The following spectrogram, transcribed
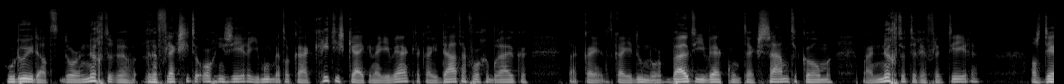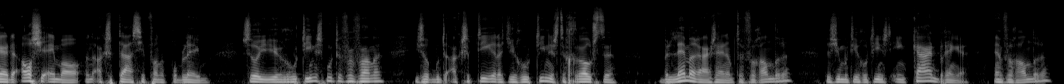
Hoe doe je dat? Door nuchtere reflectie te organiseren. Je moet met elkaar kritisch kijken naar je werk. Daar kan je data voor gebruiken. Dat kan je, dat kan je doen door buiten je werkcontext samen te komen, maar nuchter te reflecteren. Als derde, als je eenmaal een acceptatie hebt van het probleem, zul je je routines moeten vervangen. Je zult moeten accepteren dat je routines de grootste belemmeraar zijn om te veranderen. Dus je moet die routines in kaart brengen en veranderen.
